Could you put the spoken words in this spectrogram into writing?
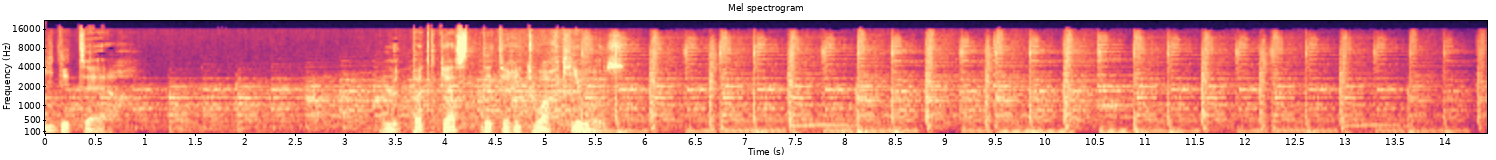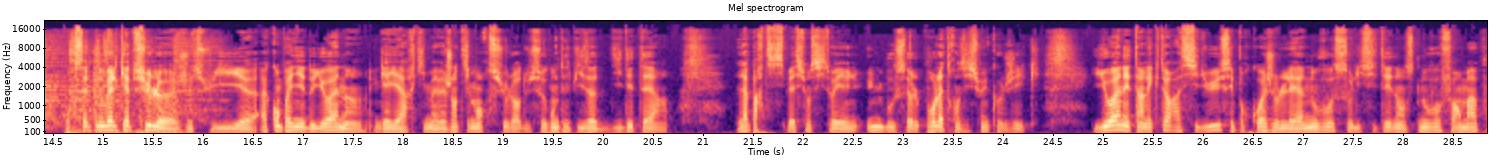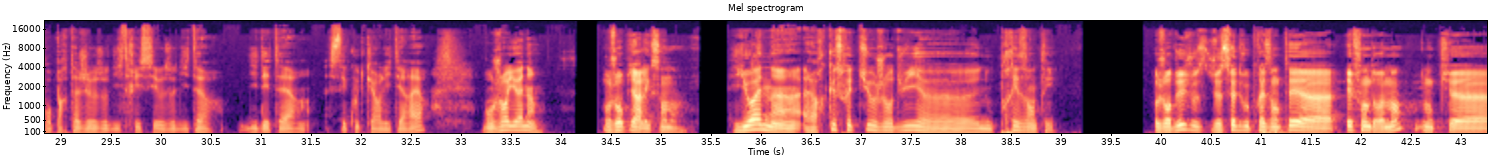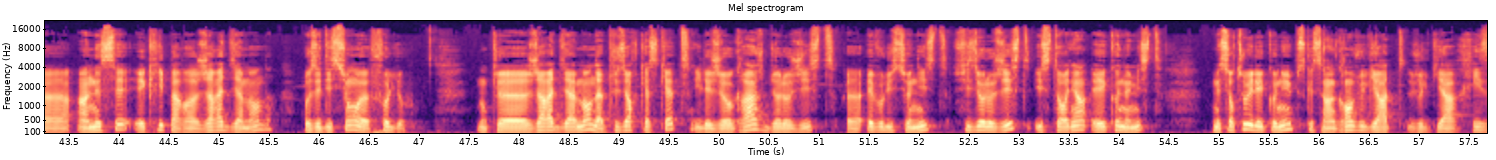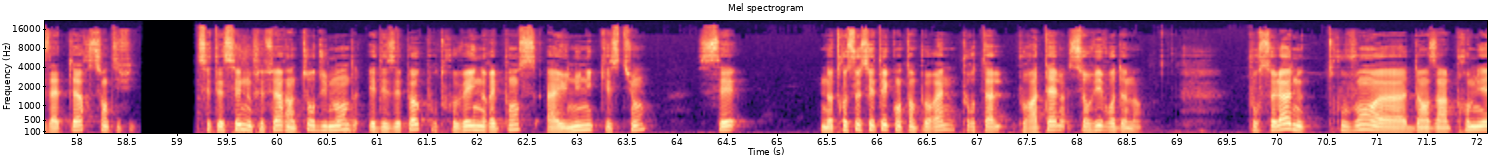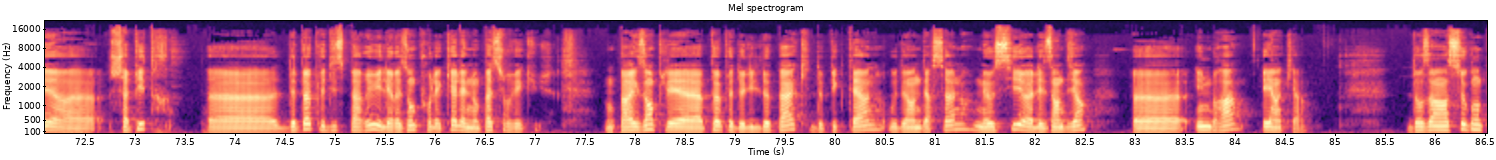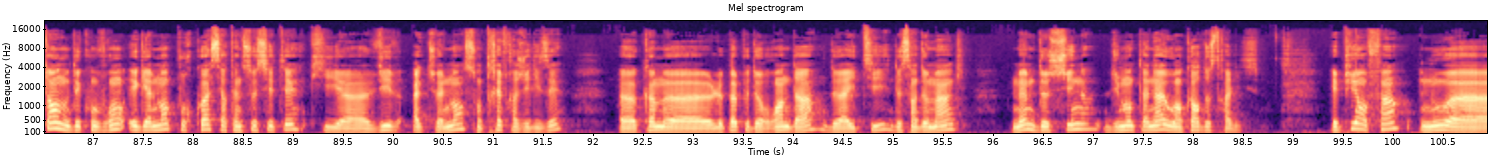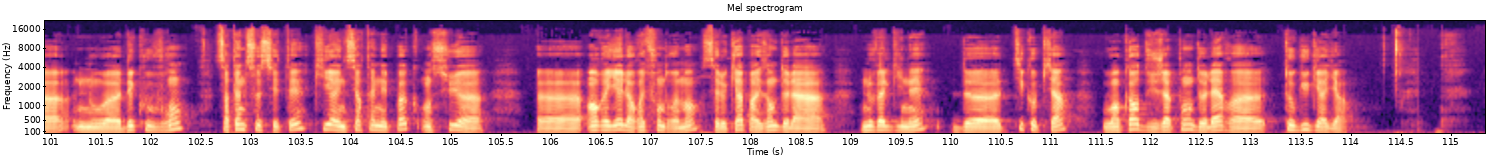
IDETER, le podcast des territoires qui osent. Pour cette nouvelle capsule, je suis euh, accompagné de Johan Gaillard qui m'avait gentiment reçu lors du second épisode d'IDETER, la participation citoyenne, une boussole pour la transition écologique. Johan est un lecteur assidu, c'est pourquoi je l'ai à nouveau sollicité dans ce nouveau format pour partager aux auditrices et aux auditeurs d'IDETER ses coups de cœur littéraires. Bonjour Johan. Bonjour Pierre-Alexandre. Johan, alors que souhaites-tu aujourd'hui euh, nous présenter? Aujourd'hui, je, souhaite vous présenter euh, Effondrement, donc euh, un essai écrit par Jared Diamand aux éditions Folio. Donc Jared Diamand a plusieurs casquettes. Il est géographe, biologiste, évolutionniste, physiologiste, historien et économiste. Mais surtout, il est connu puisque c'est un grand vulgarisateur scientifique. Cet essai nous fait faire un tour du monde et des époques pour trouver une réponse à une unique question, c'est notre société contemporaine pourra-t-elle survivre demain? Pour cela, nous trouvons euh, dans un premier euh, chapitre euh, des peuples disparus et les raisons pour lesquelles elles n'ont pas survécu. Donc, par exemple, les peuples de l'île de Pâques, de Pitcairn ou de Anderson, mais aussi les Indiens, Imbra et Inca. Dans un second temps, nous découvrons également pourquoi certaines sociétés qui euh, vivent actuellement sont très fragilisées, euh, comme euh, le peuple de Rwanda, de Haïti, de Saint-Domingue, même de Chine, du Montana ou encore d'Australie. Et puis enfin, nous, nous découvrons certaines sociétés qui, à une certaine époque, ont su enrayer leur effondrement. C'est le cas par exemple de la Nouvelle-Guinée, de Tikopia ou encore du Japon de l'ère Togugaya.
